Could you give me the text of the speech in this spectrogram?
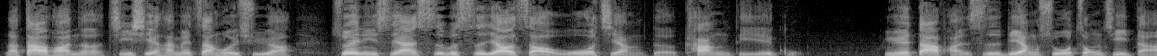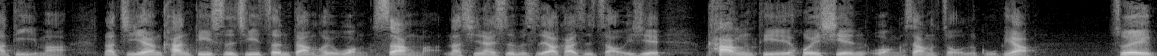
那大盘呢？季线还没站回去啊，所以你现在是不是要找我讲的抗跌股？因为大盘是量缩中继打底嘛，那既然看第四季震荡会往上嘛，那现在是不是要开始找一些抗跌会先往上走的股票？所以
